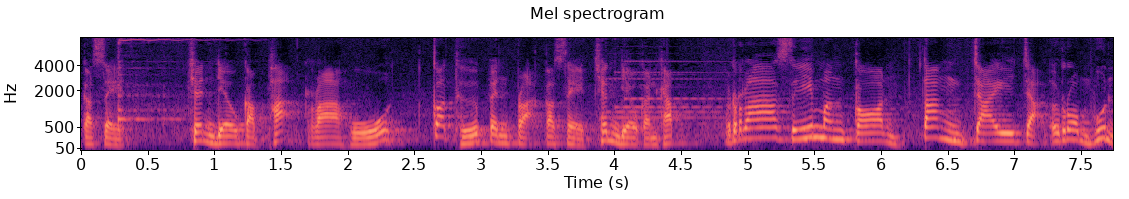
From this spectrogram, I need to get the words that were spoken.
เกษตร เช่นเดียวกับพระราหูก็ถือเป็นประเกษตรเช่นเดียวกันครับ ราศีมังกรตั้งใจจะร่วมหุ้น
